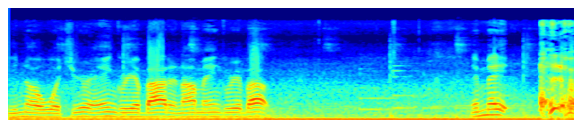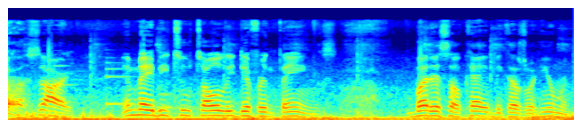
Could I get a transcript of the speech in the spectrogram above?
You know what you're angry about, and I'm angry about. It may, sorry, it may be two totally different things, but it's okay because we're human,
